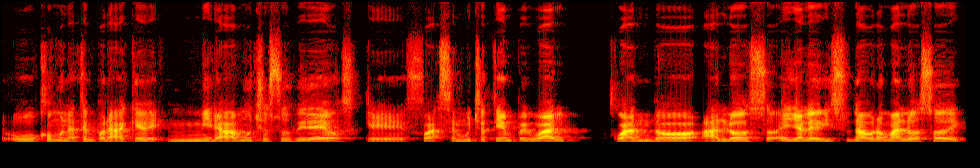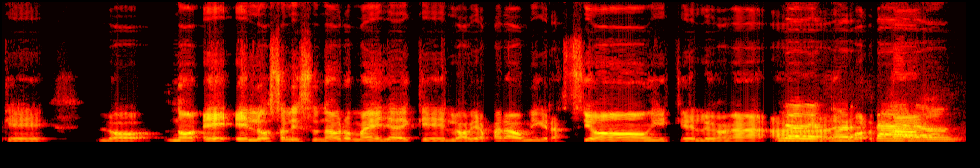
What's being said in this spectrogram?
hubo como una temporada que miraba mucho sus videos, que fue hace mucho tiempo igual, cuando al oso, ella le hizo una broma al oso de que lo, no, e, el oso le hizo una broma a ella de que lo había parado migración y que lo iban a, lo deportaron.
